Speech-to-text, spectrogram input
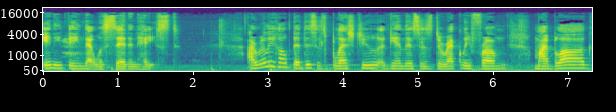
anything that was said in haste. I really hope that this has blessed you. Again, this is directly from my blog,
